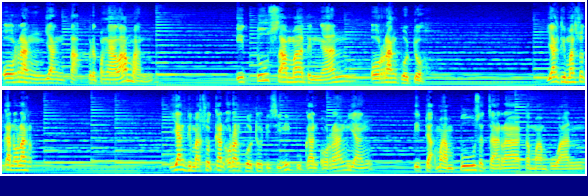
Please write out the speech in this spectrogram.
orang yang tak berpengalaman itu sama dengan orang bodoh. Yang dimaksudkan orang yang dimaksudkan orang bodoh di sini bukan orang yang tidak mampu secara kemampuan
